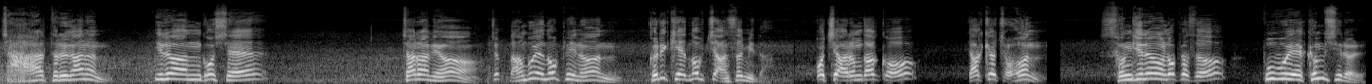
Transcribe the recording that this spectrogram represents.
잘 들어가는 이러한 곳에 자라며 즉 나무의 높이는 그렇게 높지 않습니다. 꽃이 아름답고 약효 좋은 성기능을 높여서 부부의 금실을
